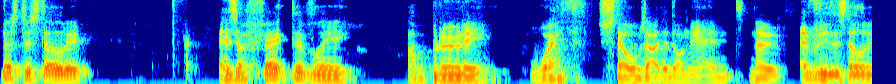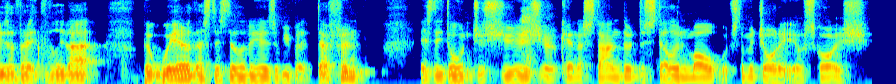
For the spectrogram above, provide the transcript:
this distillery is effectively a brewery with stills added on the end. Now, every distillery is effectively that, but where this distillery is a wee bit different is they don't just use your kind of standard distilling malt, which the majority of Scottish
